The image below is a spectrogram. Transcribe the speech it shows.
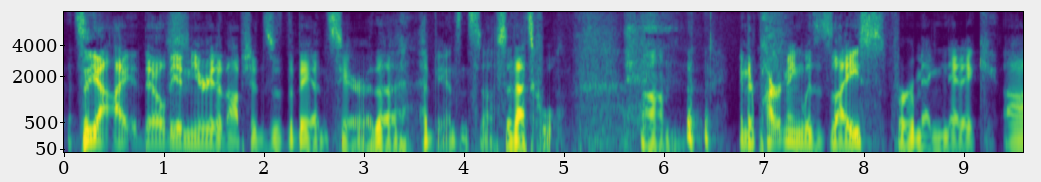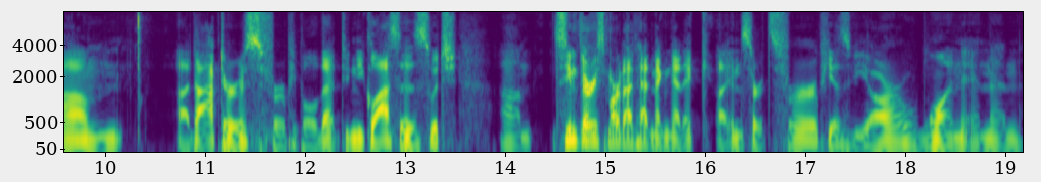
so yeah, I there will be a myriad of options with the bands here, the headbands and stuff. So that's cool. Um, and they're partnering with Zeiss for magnetic um, adapters for people that do need glasses, which um, seemed very smart. I've had magnetic uh, inserts for PSVR one and then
